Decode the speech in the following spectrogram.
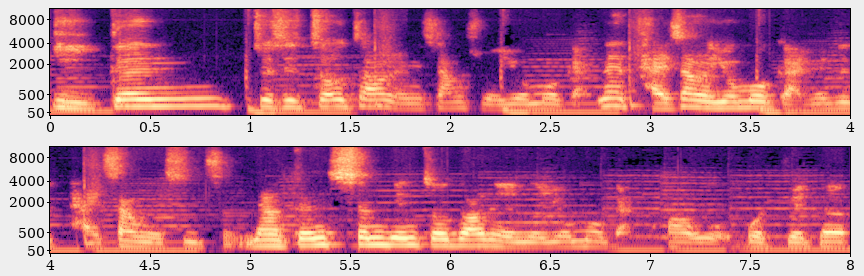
以跟就是周遭人相处的幽默感，那台上的幽默感那就是台上的事情，那跟身边周遭的人的幽默感的话，我我觉得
